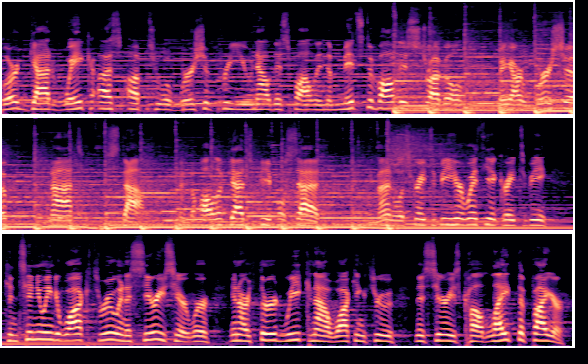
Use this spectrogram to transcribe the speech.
Lord God, wake us up to a worship for you now this fall. In the midst of all this struggle, may our worship not stop. And all of God's people said, Amen. Well, it's great to be here with you. Great to be continuing to walk through in a series here. We're in our third week now, walking through this series called Light the Fire.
